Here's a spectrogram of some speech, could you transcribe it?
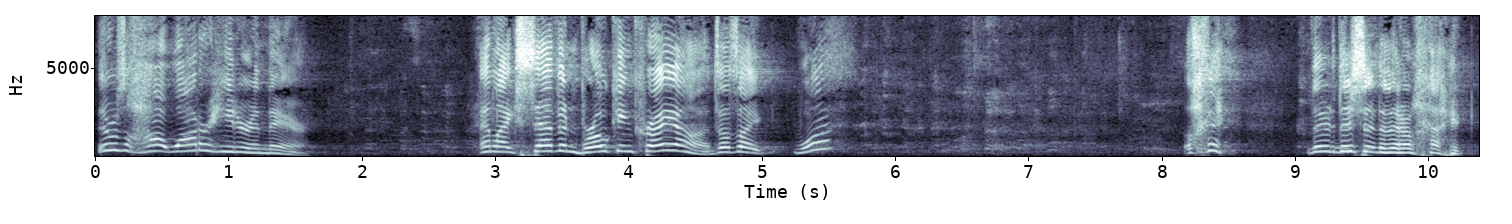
There was a hot water heater in there and like seven broken crayons. I was like, What? They're, they're sitting there like,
